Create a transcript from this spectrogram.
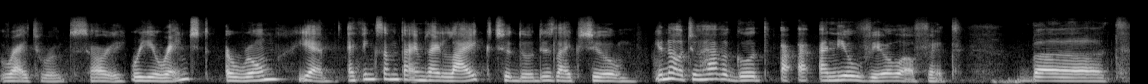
right word. Sorry. Rearranged a room. Yeah, I think sometimes I like to do this, like to, you know, to have a good, a, a new view of it. But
